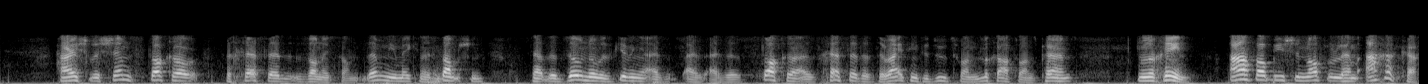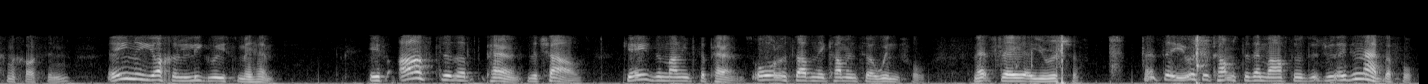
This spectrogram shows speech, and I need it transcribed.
Harish L'Shem Stocker Chesed Zonesom. Then we make an assumption that the donor was giving it as, as, as a stocker, as chesed, as the right thing to do to one, look after one's parents. If after the parent, the child, gave the money to the parents, all of a sudden they come into a windfall. Let's say a Yerusha. Let's say Yerusha comes to them afterwards, which they didn't have before.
